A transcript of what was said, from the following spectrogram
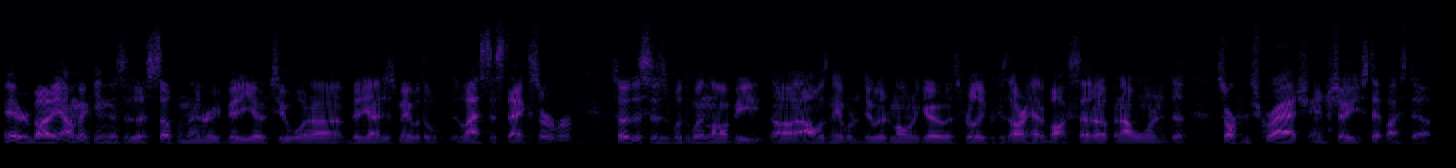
Hey everybody, I'm making this as a supplementary video to what uh, video I just made with the Elastic Stack server. So this is with WinLogBeat. Uh, I wasn't able to do it a moment ago. It's really because I already had a box set up and I wanted to start from scratch and show you step by step.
